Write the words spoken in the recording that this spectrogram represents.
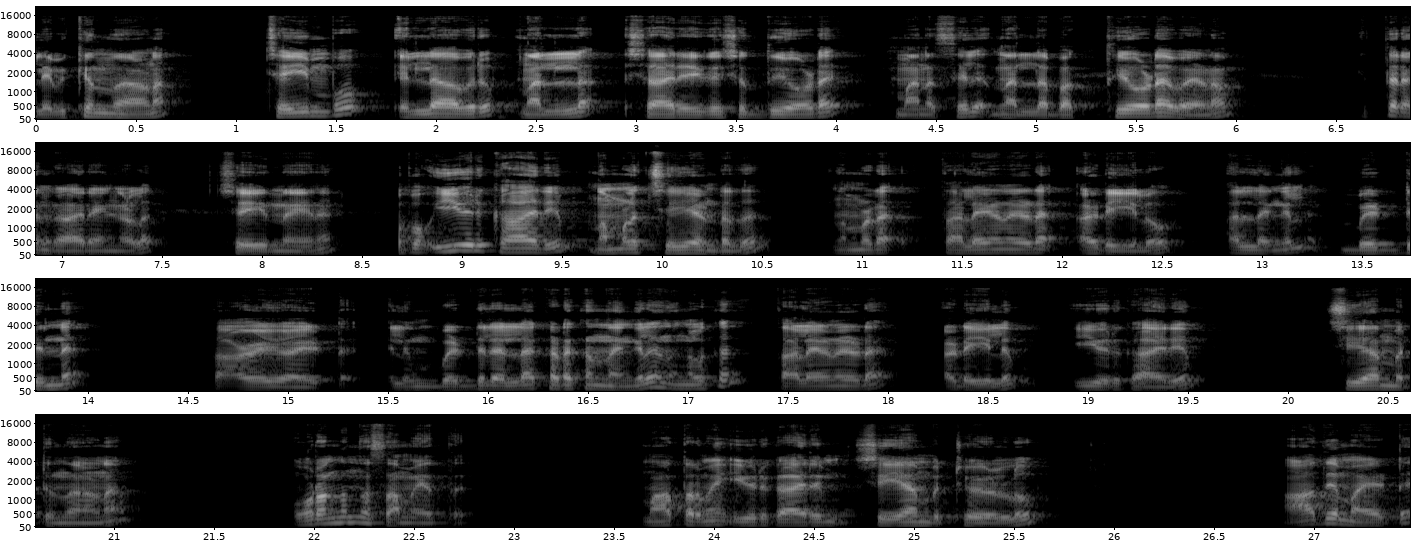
ലഭിക്കുന്നതാണ്. ചെയ്യുമ്പോൾ എല്ലാവരും നല്ല ശാരീരിക ശുദ്ധിയോടെ മനസ്സിൽ നല്ല ഭക്തിയോടെ വേണം ഇത്തരം കാര്യങ്ങൾ ചെയ്യുന്നതിന്. അപ്പോൾ ഈ ഒരു കാര്യം നമ്മൾ ചെയ്യേണ്ടത് നമ്മുടെ തലയണയുടെ അടിയിലോ അല്ലെങ്കിൽ ബെഡിന്റെ താഴെയോ ആയിട്ട് അല്ലെങ്കിൽ ബെഡിലല്ല കിടക്കുന്നെങ്കിൽ നിങ്ങൾക്ക് തലയണയുടെ അടിയിലും ഈ ഒരു കാര്യം ചെയ്യാൻ പറ്റുന്നതാണ്. ഉറങ്ങുന്ന സമയത്ത് മാത്രമേ ഈ ഒരു കാര്യം ചെയ്യാൻ പറ്റുകയുള്ളൂ. ആദ്യമായിട്ട്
